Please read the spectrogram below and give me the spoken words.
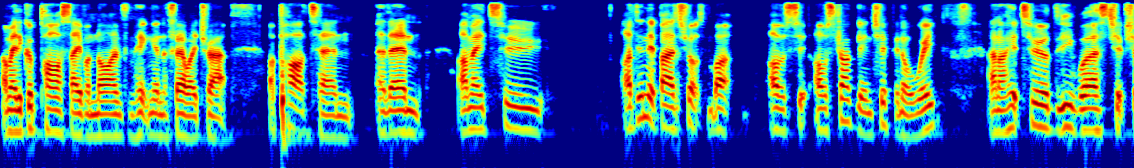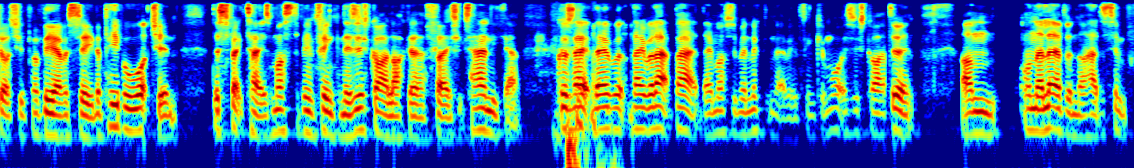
I made a good par save on nine from hitting in the fairway trap. I par ten, and then I made two. I didn't hit bad shots, but I was I was struggling chipping all week, and I hit two of the worst chip shots you've probably ever seen. The people watching, the spectators, must have been thinking, "Is this guy like a 36 handicap?" Because they, they were they were that bad. They must have been looking at me thinking, "What is this guy doing?" Um, on 11, I had a simple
